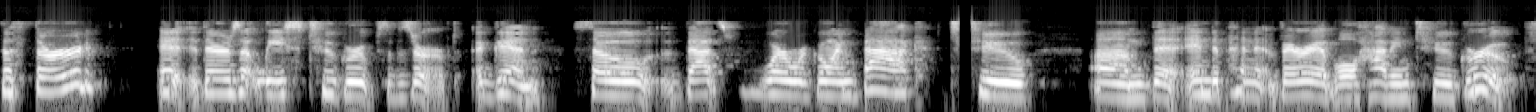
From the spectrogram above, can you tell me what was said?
the third, it, there's at least two groups observed. Again, so that's where we're going back to um, the independent variable having two groups.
